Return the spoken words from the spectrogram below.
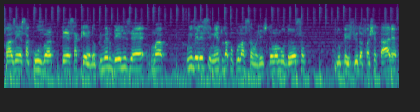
fazem essa curva ter essa queda. O primeiro deles é uma, o envelhecimento da população. A gente tem uma mudança no perfil da faixa etária,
